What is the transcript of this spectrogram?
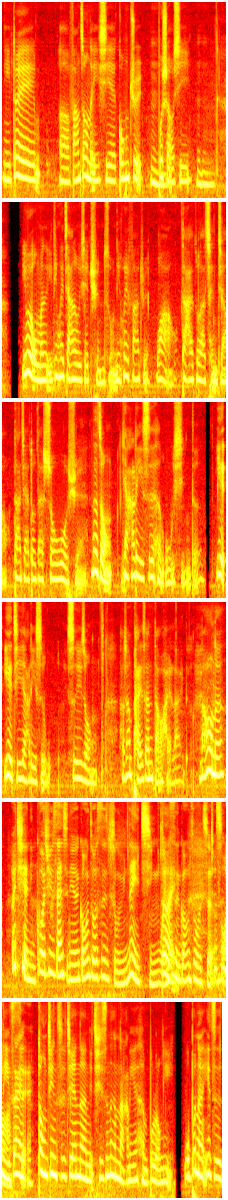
你对呃防重的一些工具不熟悉，嗯因为我们一定会加入一些群组，你会发觉，哇，大家都在成交，大家都在收斡旋，那种压力是很无形的，业业绩压力是是一种好像排山倒海来的。然后呢？而且你过去三十年的工作是属于内勤文字工作者，就是你在动静之间呢，你其实那个拿捏很不容易。我不能一直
